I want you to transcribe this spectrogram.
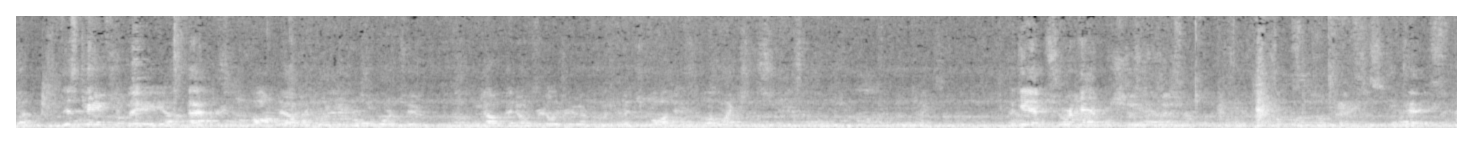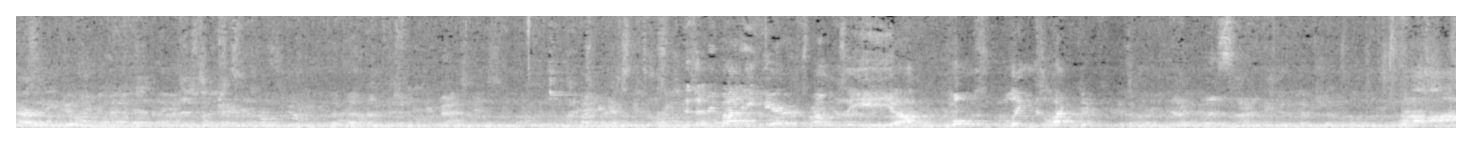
But this came from a uh, factory bombed out, in World War II. No, they don't really remember when Lynch bought his collection. again, shorthand. Okay, how are we doing? Is anybody here from the uh, homeschooling collective? Aha. I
